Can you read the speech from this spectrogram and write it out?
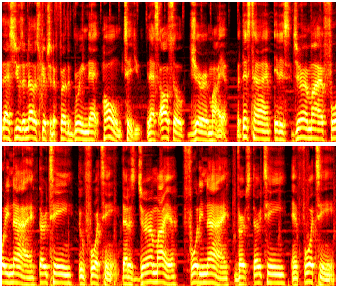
Let's let's use another scripture to further bring that home to you. And that's also Jeremiah. But this time it is Jeremiah 49, 13 through 14. That is Jeremiah 49, verse 13 and 14.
